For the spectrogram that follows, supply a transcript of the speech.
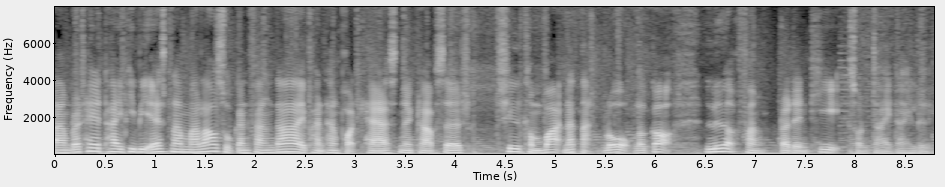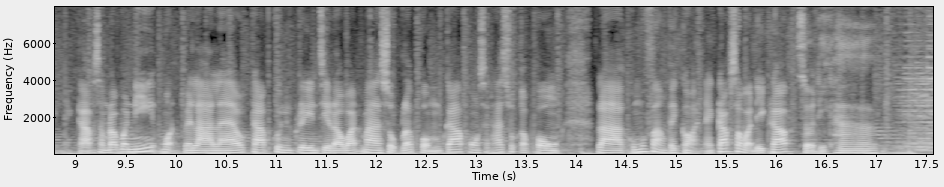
ต่างประเทศไทย PBS นำมาเล่าสู่กันฟังได้ผ่านทางพอดแคสต์นะครับเซิร์ชชื่อคำว่าหน้าต่างโลก แล้วก็เลือกฟังประเด็นที่สนใจได้เลยนะครับสำหรับวันนี้หมดเวลาแล้วครับคุณกรีนจิรวัตรมาสุขและผมก้าวพงศธรสุขพงศ์ลาคุณผู้ฟังไปก่อนนะครับ สวัสดีครับ สวัสดีครับ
